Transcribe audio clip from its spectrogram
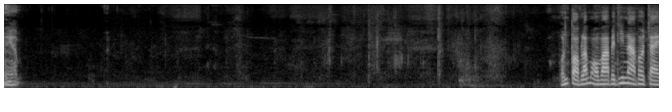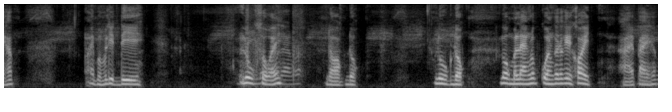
นี่ครับ ผลตอบรับออกมาเป็นที่น่าพอใจครับ ให้ผลผลิตดี ลูกสวย ดอกดก ลูกดก โรคแมลงรบกวนก็จะค่อย ๆ หายไปครับ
